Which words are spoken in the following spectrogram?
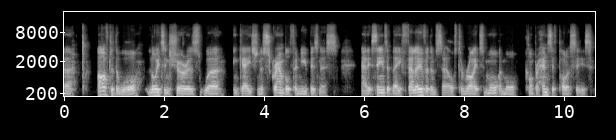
Uh, after the war, Lloyd's insurers were engaged in a scramble for new business, and it seems that they fell over themselves to write more and more comprehensive policies,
